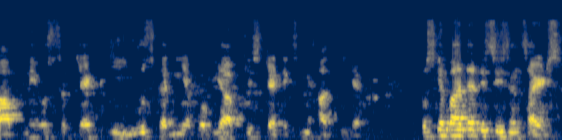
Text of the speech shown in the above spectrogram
आपने उस सब्जेक्ट की यूज़ करनी है, वो भी आपकी स्टैटिक्स में आती है। उसके बाद है डिसीज़न साइट्स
